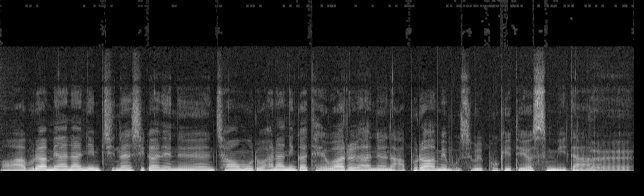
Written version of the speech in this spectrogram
어, 아브라함의 하나님 지난 시간에는 처음으로 하나님과 대화를 하는 아브라함의 모습을 보게 되었습니다. 네,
